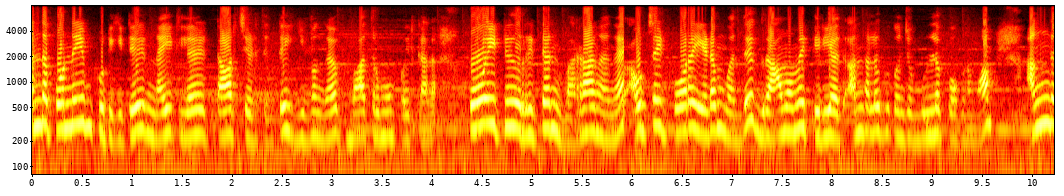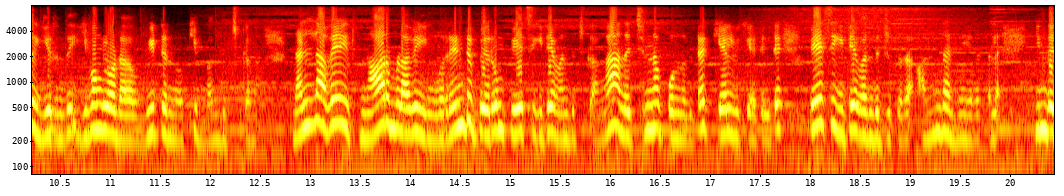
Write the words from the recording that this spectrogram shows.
அந்த பொண்ணையும் கூட்டிக்கிட்டு நைட்ல டார்ச் எடுத்துக்கிட்டு இவங்க பாத்ரூமும் போயிருக்காங்க. போயிட்டு ரிட்டர்ன் வர்றாங்கங்க. அவுட் சைட் போற இடம் வந்து கிராமமே தெரியாது. அந்த அளவுக்கு கொஞ்சம் உள்ள போகணுமா? அங்க இருந்து இவங்களோட வீட்டை நோக்கி வந்துட்டுருக்காங்க நல்லாவே நார்மலாகவே இவங்க ரெண்டு பேரும் பேசிக்கிட்டே வந்துட்டு இருக்காங்க அந்த சின்ன பொண்ணுக்கிட்ட கேள்வி கேட்டுக்கிட்டே பேசிக்கிட்டே வந்துட்டு இருக்கிற அந்த நேரத்தில் இந்த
